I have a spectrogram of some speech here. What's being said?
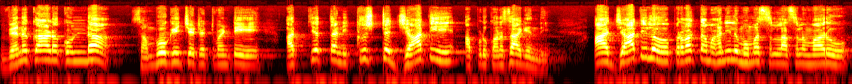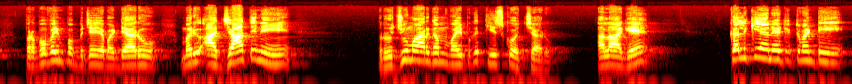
వెనుకాడకుండా సంభోగించేటటువంటి అత్యంత నికృష్ట జాతి అప్పుడు కొనసాగింది. ఆ జాతిలో ప్రవక్త మహనీయులు ముహమ్మద్ సల్లాహం వారు ప్రభవింపజేయబడ్డారు మరియు ఆ జాతిని రుజుమార్గం వైపుకి తీసుకువచ్చారు. అలాగే కలికి అనేటటువంటి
